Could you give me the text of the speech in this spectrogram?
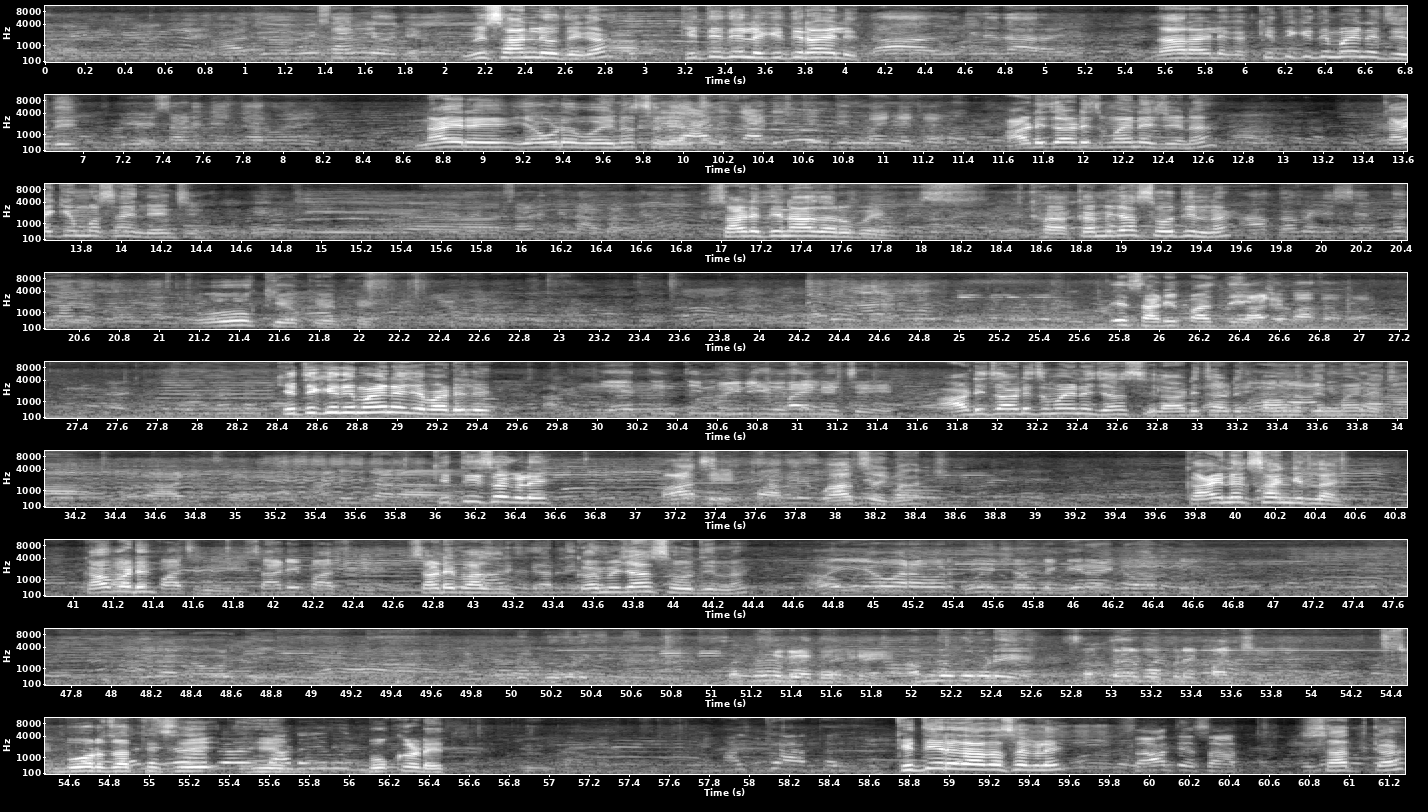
आज वीस आणले होते. वीस आणले होते का? किती दिले किती राहिले. दहा राहिले का? किती किती महिन्याचे ते? हे नाही रे एवढं वय नसेल यांचं. अडीच अडीच महिन्याचे. आहे. ना? काय किंमत सांगितली यांची साडेतीन हजार रुपये. ख- कमी जास्त होतील ना? हा ओके ओके ओके. ते साडेपाच दे. किती किती महिन्याचे पाटील? हे तीन तीन महिने महिन्याचे. अडीच अडीच महिन्याचे असतील अडीच अडीच पावणे तीन महिन्याचे. किती सगळे? पाच आहे. पाच आहे का? काय नग सांगितलंय? का पाटील? पाच नाही. साडेपाच साडेपाच कमी जास्त होतील ना? बोर जातीचे हे बोकड आहेत. किती रे दादा सगळे? सात आहे सात. सात का?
